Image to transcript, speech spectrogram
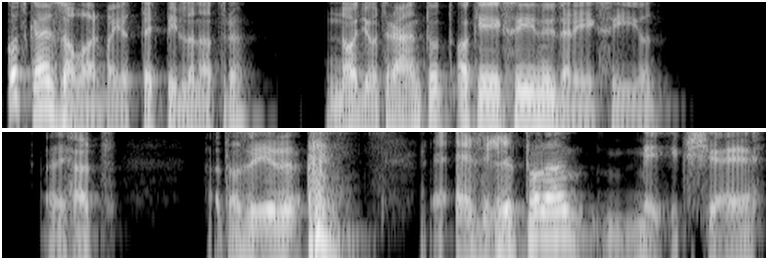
Kockás zavarba jött egy pillanatra. Nagyot rántott a kék színű derékszíjon. Hát, hát azért, ezért talán mégse.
